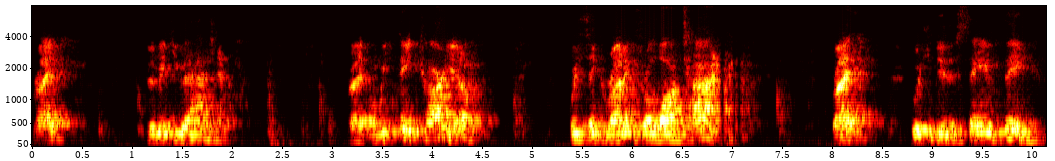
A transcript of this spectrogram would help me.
right? To make you agile, right? When we think cardio, we think running for a long time, right? We can do the same thing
